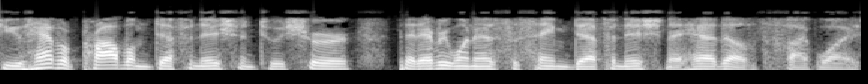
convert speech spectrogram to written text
do you have a problem definition to assure that everyone has the same definition ahead of the five whys?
